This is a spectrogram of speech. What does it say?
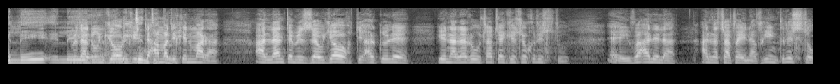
illi. Meta Dun Ġorġ jiltaqa' ma' dik il-mara. Alla inti miżżewġa oħti? Qaltlu le, jiena l-għarusa ta' Ġesù Kristu. Iva, qalilha, Alla sa fejn naf jien Kristu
